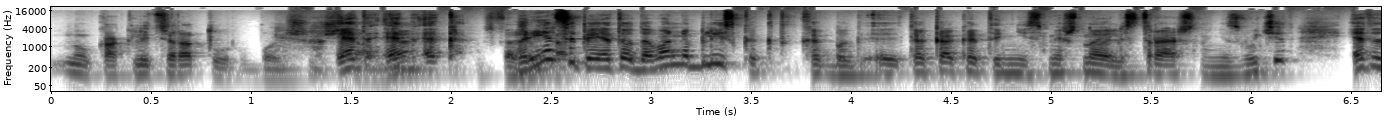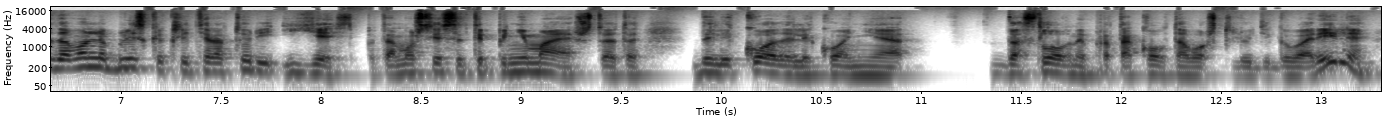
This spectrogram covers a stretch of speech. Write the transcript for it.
ну, как литературу больше читал, это, да? это, В принципе, так. это довольно близко, как бы, э, как, как это не смешно или страшно не звучит, это довольно близко к литературе и есть, потому что если ты понимаешь, что это далеко-далеко не дословный протокол того, что люди говорили,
